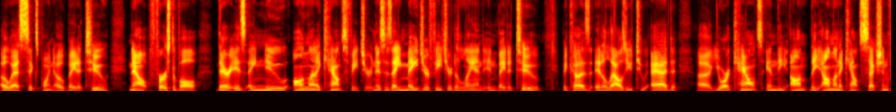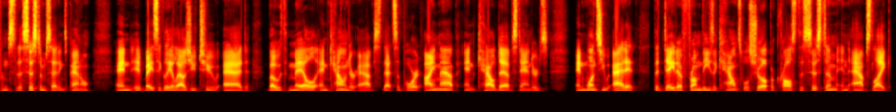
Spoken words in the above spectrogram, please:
OS 6.0 Beta 2. Now, first of all, there is a new online accounts feature, and this is a major feature to land in Beta 2 because it allows you to add uh, your accounts in the on the online accounts section from the system settings panel, and it basically allows you to add both mail and calendar apps that support IMAP and CalDAV standards. And once you add it, the data from these accounts will show up across the system in apps like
